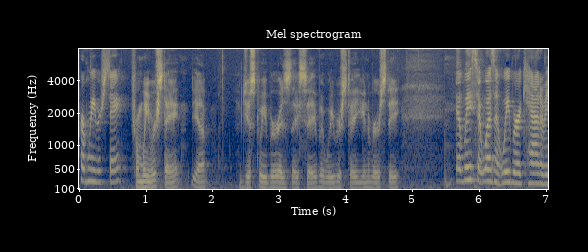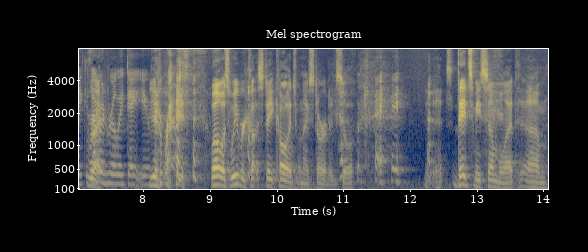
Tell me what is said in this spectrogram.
From Weber State? from Weber State. Yep, just Weber as they say, but Weber State University. At least it wasn't Weber Academy because Right. that would really date you. Yeah, right. well, it was Weber State College when I started, so. okay. it dates me somewhat. Um,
